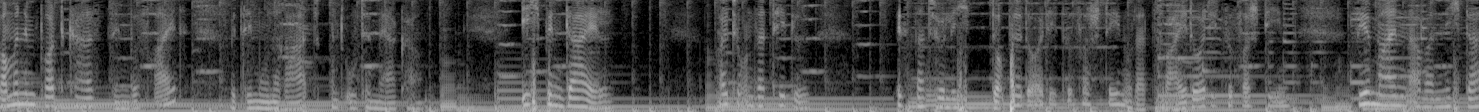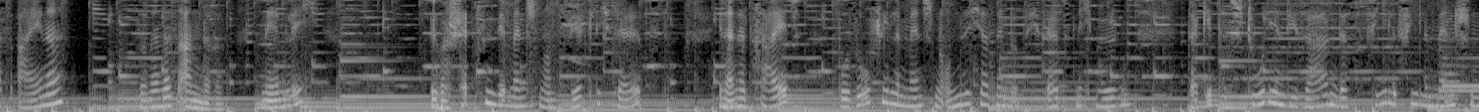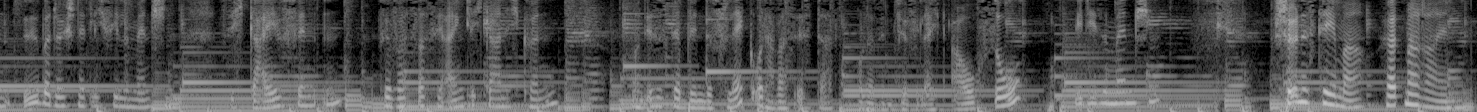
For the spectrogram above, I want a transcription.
Willkommen im Podcast Sinnbefreit mit Simone Rath und Ute Merker. Ich bin geil. Heute unser Titel ist natürlich doppeldeutig zu verstehen oder zweideutig zu verstehen. Wir meinen aber nicht das eine, sondern das andere. Nämlich, überschätzen wir Menschen uns wirklich selbst in einer Zeit, wo so viele Menschen unsicher sind und sich selbst nicht mögen, da gibt es Studien, die sagen, dass viele, viele Menschen, überdurchschnittlich viele Menschen, sich geil finden für was, was sie eigentlich gar nicht können. Und ist es der blinde Fleck oder was ist das? Oder sind wir vielleicht auch so wie diese Menschen? Schönes Thema, hört mal rein.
